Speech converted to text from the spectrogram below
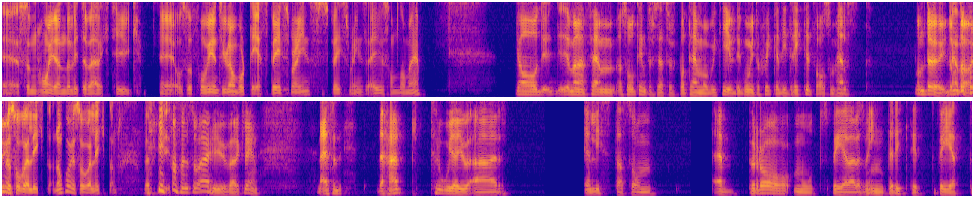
Eh, Så den har ju ändå lite verktyg. Eh, Och så får vi inte glömma bort det. Space Marines. Space Marines är ju som de är. Ja, jag menar fem Assault Intercessors på ett hemobjektiv. Det går inte att skicka dit riktigt vad som helst. De dör. De, Ja, de kommer ju. såga Licton. De kommer ju såga Licton. Definitivt. Ja, men så är det ju verkligen. Nej, så det här tror jag ju är en lista som är bra mot spelare som inte riktigt vet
